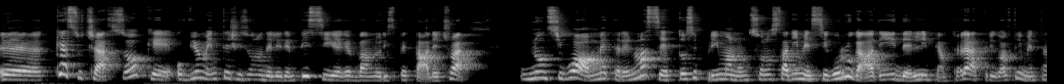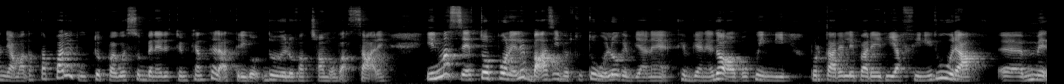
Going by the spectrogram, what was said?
Eh, che è successo? Che ovviamente ci sono delle tempistiche che vanno rispettate, cioè non si può mettere il massetto se prima non sono stati messi i corrugati dell'impianto elettrico, altrimenti andiamo ad attappare tutto e poi questo benedetto impianto elettrico dove lo facciamo passare? Il massetto pone le basi per tutto quello che viene, che viene dopo, quindi portare le pareti a finitura, eh, me,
